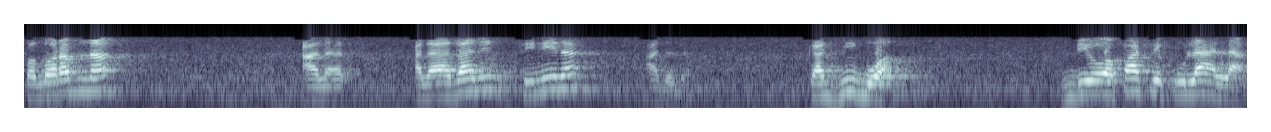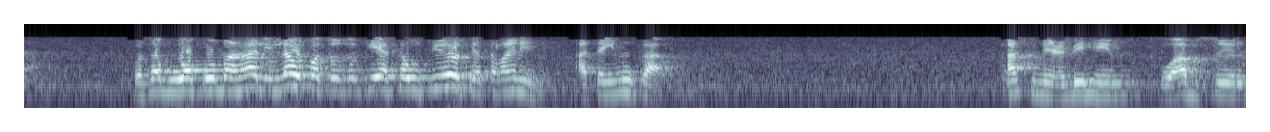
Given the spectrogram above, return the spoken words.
fadarabna ala ala adhani sinina adada. Kazibwa. Ndio wapate kulala. Kwa sababu wako mahali lao patotokea sauti yote atafanya nini? Atainuka. Asmi' bihim wa absir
